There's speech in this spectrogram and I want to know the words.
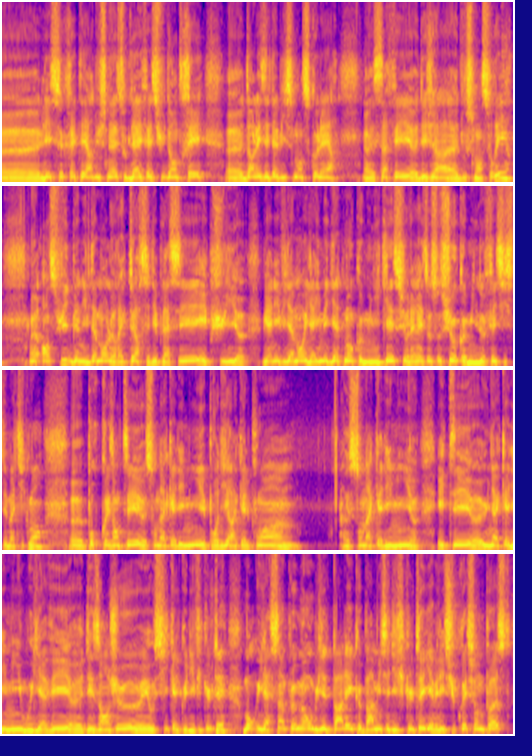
euh, les secrétaires du SNES ou de la FSU d'entrer dans les établissements scolaires, ça fait déjà doucement sourire. ensuite, bien évidemment, le recteur s'est déplacé et puis, bien évidemment, il a immédiatement communiqué sur les réseaux sociaux comme il le fait systématiquement pour présenter son académie et pour dire à quel point son académie euh, était euh, une académie où il y avait des enjeux et aussi quelques difficultés. Bon, il a simplement oublié de parler que parmi ces difficultés, il y avait les suppressions de postes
